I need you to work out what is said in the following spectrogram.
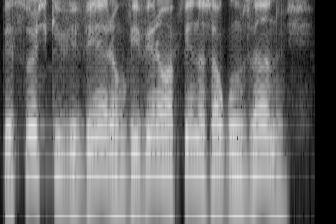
Pessoas que viveram, viveram apenas alguns anos.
